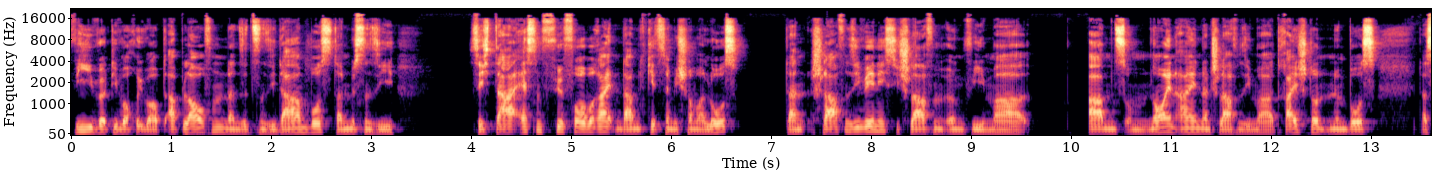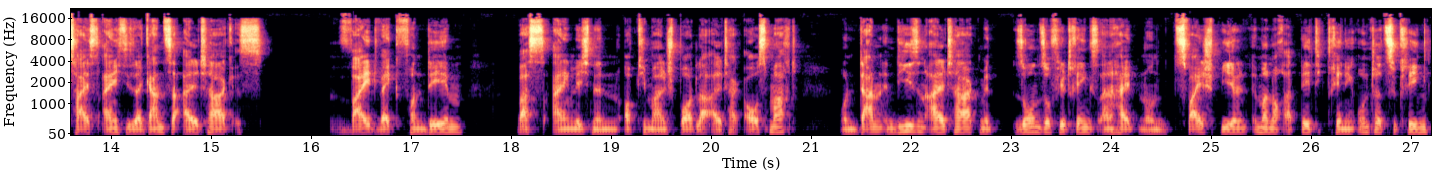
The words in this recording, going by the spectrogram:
wie wird die Woche überhaupt ablaufen. Dann sitzen sie da im Bus, dann müssen sie sich da Essen für vorbereiten. Damit geht's nämlich schon mal los dann schlafen sie wenig. Sie schlafen irgendwie mal abends um neun ein, dann schlafen sie mal drei Stunden im Bus. Das heißt, eigentlich dieser ganze Alltag ist weit weg von dem, was eigentlich einen optimalen Sportleralltag ausmacht. Und dann in diesen Alltag mit so und so viel Trainingseinheiten und zwei Spielen immer noch Athletiktraining unterzukriegen,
